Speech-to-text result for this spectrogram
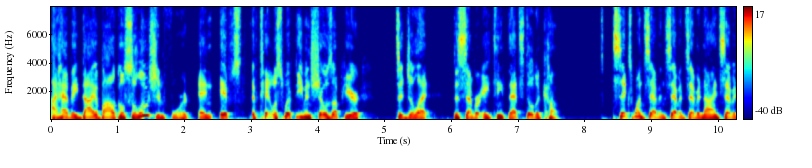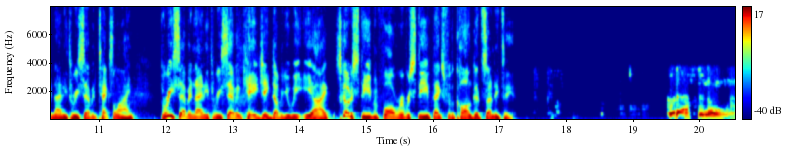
I have a diabolical solution for it. And if if Taylor Swift even shows up here to Gillette December 18th, that's still to come. 617 779 7937. Text line 37937 KJWEEI. Let's go to Steve in Fall River. Steve, thanks for the call and good Sunday to you. Good afternoon.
